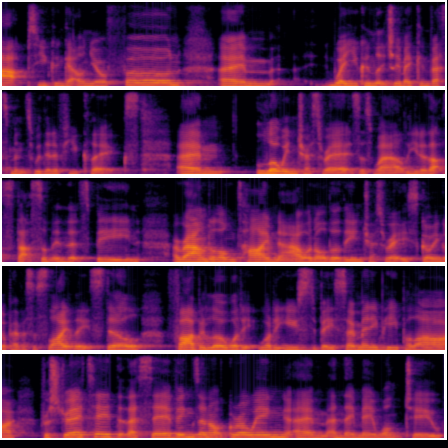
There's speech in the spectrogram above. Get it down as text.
apps you can get on your phone um, where you can literally make investments within a few clicks. Um, low interest rates as well. You know, that's that's something that's been around a long time now, and although the interest rate is going up ever so slightly, it's still far below what it what it used to be. So many people are frustrated that their savings are not growing, um, and they may want to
